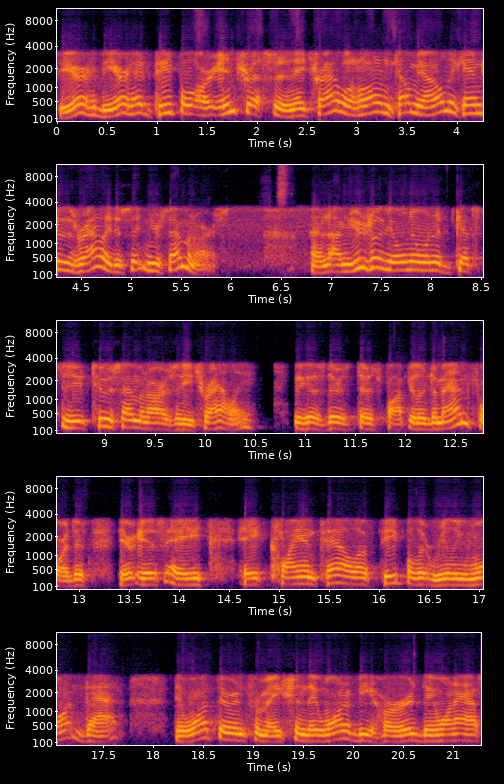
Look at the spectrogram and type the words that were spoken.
The, air, the airhead people are interested and they travel. And a lot of them tell me, I only came to this rally to sit in your seminars. And I'm usually the only one that gets to do two seminars at each rally because there's there's popular demand for it. There's, there is a a clientele of people that really want that. They want their information. They want to be heard. They want to ask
